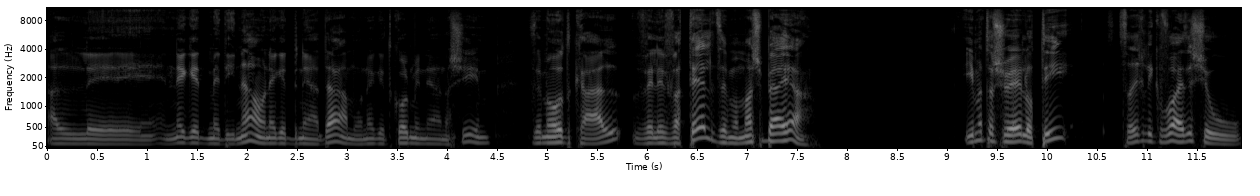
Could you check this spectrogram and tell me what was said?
על uh, נגד מדינה או נגד בני אדם או נגד כל מיני אנשים, זה מאוד קל, ולבטל זה ממש בעיה. אם אתה שואל אותי, צריך לקבוע איזשהו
